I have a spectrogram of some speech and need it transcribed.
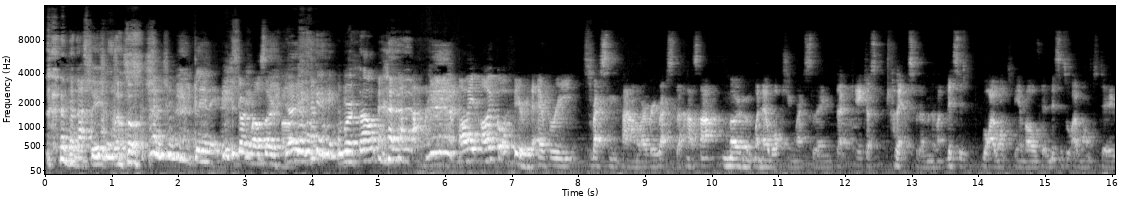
and I stayed. So Clearly. It's going well so far. yeah, yeah, it worked out. I, I've got a theory that every wrestling fan or every wrestler has that moment when they're watching wrestling that it just clicks for them and they're like, this is what I want to be involved in, this is what I want to do.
